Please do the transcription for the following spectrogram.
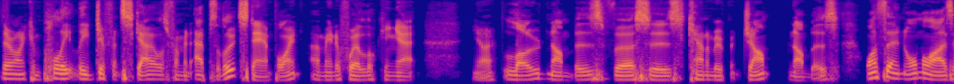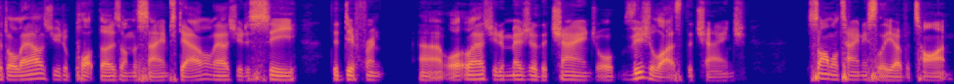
they're on completely different scales from an absolute standpoint. I mean, if we're looking at you know load numbers versus counter movement jump numbers, once they're normalized, it allows you to plot those on the same scale, allows you to see the different, uh, or allows you to measure the change or visualize the change simultaneously over time.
